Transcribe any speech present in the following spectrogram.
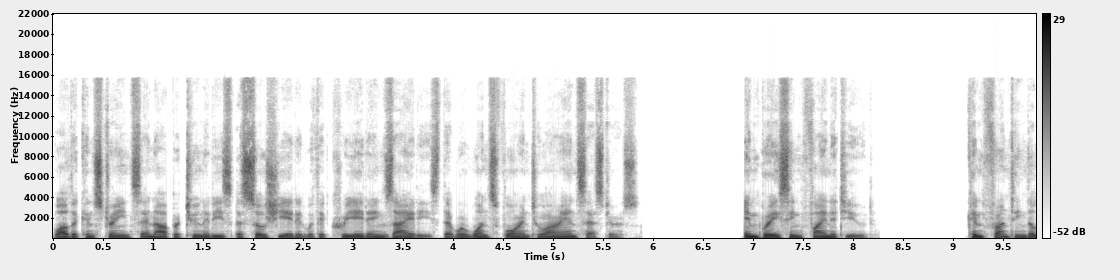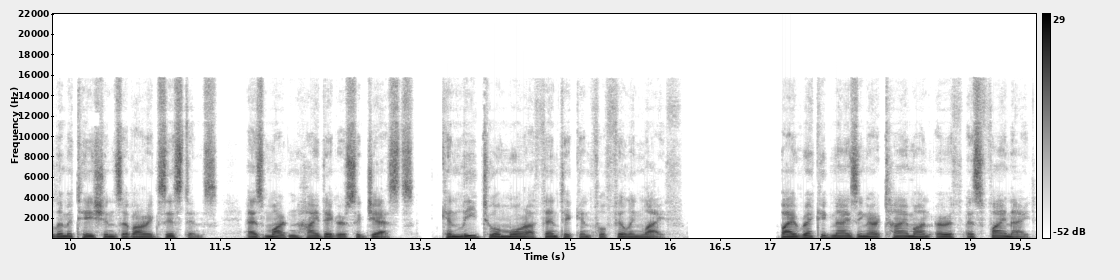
while the constraints and opportunities associated with it create anxieties that were once foreign to our ancestors. Embracing finitude. Confronting the limitations of our existence, as Martin Heidegger suggests, can lead to a more authentic and fulfilling life. By recognizing our time on earth as finite,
